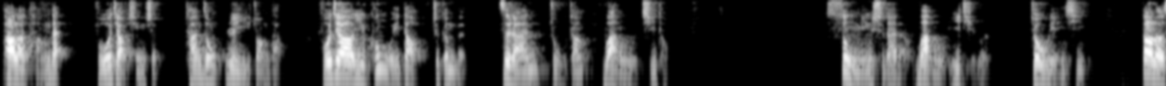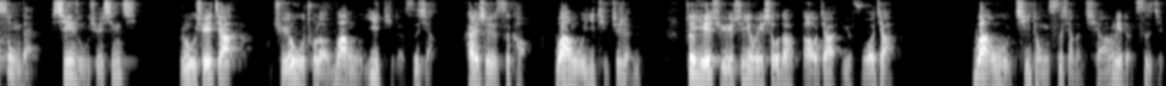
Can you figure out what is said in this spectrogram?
到了唐代。佛教兴盛，禅宗日益壮大。佛教以空为道之根本，自然主张万物齐统。宋明时代的万物一体论，周濂溪。到了宋代，新儒学兴起，儒学家觉悟出了万物一体的思想，开始思考万物一体之人。这也许是因为受到道家与佛家万物齐统思想的强烈的刺激吧。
